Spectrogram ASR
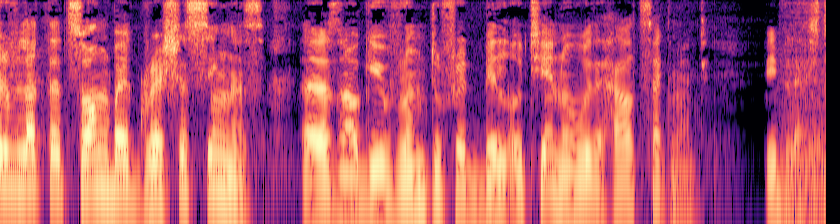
You've liked that song by Gracious Singers. Let us now give room to Fred Bill Otieno with the health segment. Be blessed.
